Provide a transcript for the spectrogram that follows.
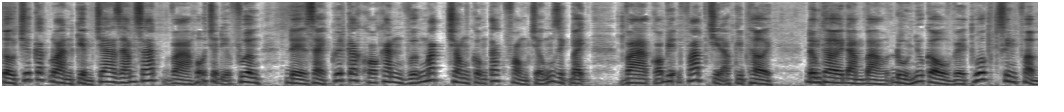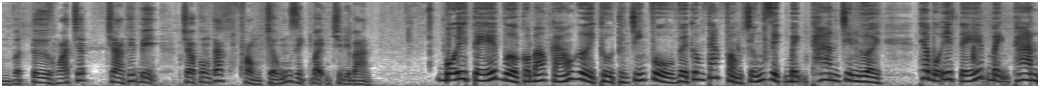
tổ chức các đoàn kiểm tra giám sát và hỗ trợ địa phương để giải quyết các khó khăn vướng mắc trong công tác phòng chống dịch bệnh và có biện pháp chỉ đạo kịp thời, đồng thời đảm bảo đủ nhu cầu về thuốc, sinh phẩm, vật tư, hóa chất, trang thiết bị cho công tác phòng chống dịch bệnh trên địa bàn. Bộ Y tế vừa có báo cáo gửi Thủ tướng Chính phủ về công tác phòng chống dịch bệnh than trên người. Theo Bộ Y tế, bệnh than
